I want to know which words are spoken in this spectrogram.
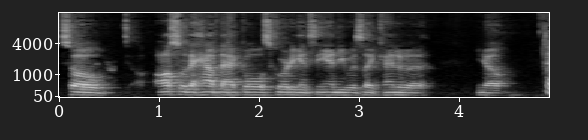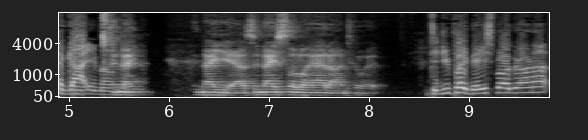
So also to have that goal scored against Andy was like kind of a, you know, I got you moment. Nice, yeah, it was a nice little add on to it. Did you play baseball growing up?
